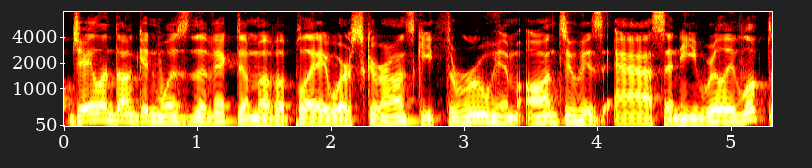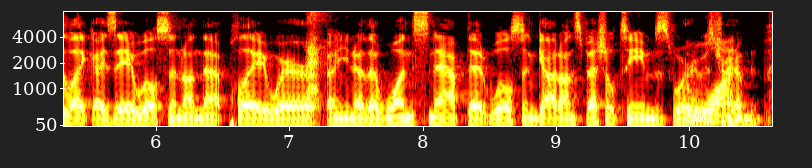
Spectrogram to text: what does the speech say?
Jaelyn Duncan was the victim of a play where Skoronski threw him onto his ass, and he really looked like Isaiah Wilson on that play where, uh, you know, that one snap that Wilson got on special teams where he was trying to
